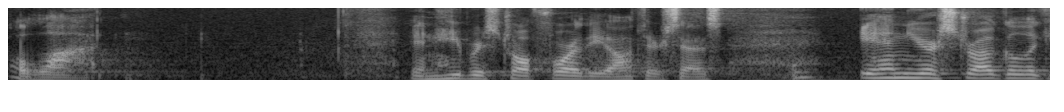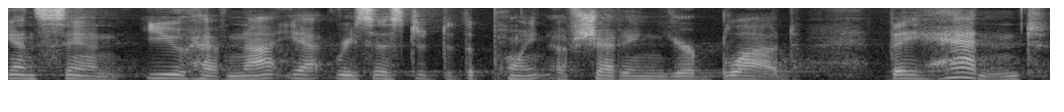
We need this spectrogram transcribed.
a lot. In Hebrews 12:4 the author says, "In your struggle against sin, you have not yet resisted to the point of shedding your blood." They hadn't,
